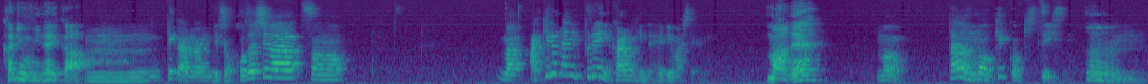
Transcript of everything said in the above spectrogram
カリもいないうーか。ん、てか、なんでしょう、今年は、その、まあ、明らかにプレーに絡む頻度減りましたよね。まあね。もう、多分もう結構きついですね。う。うんん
